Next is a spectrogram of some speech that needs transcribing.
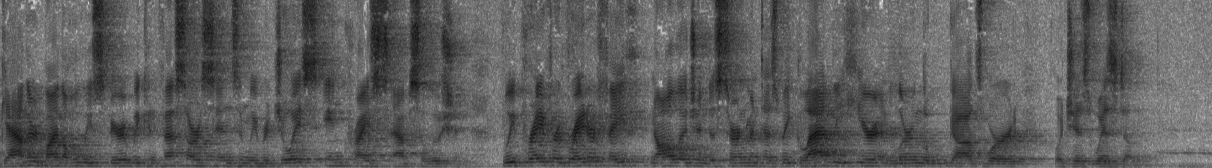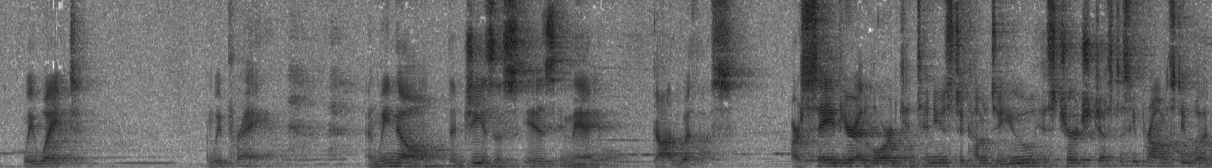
Gathered by the Holy Spirit, we confess our sins and we rejoice in Christ's absolution. We pray for greater faith, knowledge, and discernment as we gladly hear and learn the, God's word, which is wisdom. We wait and we pray. And we know that Jesus is Emmanuel, God with us. Our Savior and Lord continues to come to you, His church, just as He promised He would.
